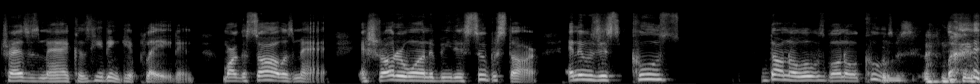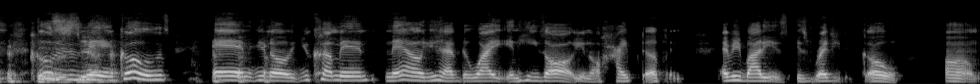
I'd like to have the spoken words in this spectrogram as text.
Trez was mad because he didn't get played, and Marc Gasol was mad, and Schroeder wanted to be this superstar, and it was just Kuz. Don't know what was going on with Kuz. Kuz is just yeah. being Kuz, and you know you come in now, you have Dwight, and he's all you know hyped up, and everybody is is ready to go. Um,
